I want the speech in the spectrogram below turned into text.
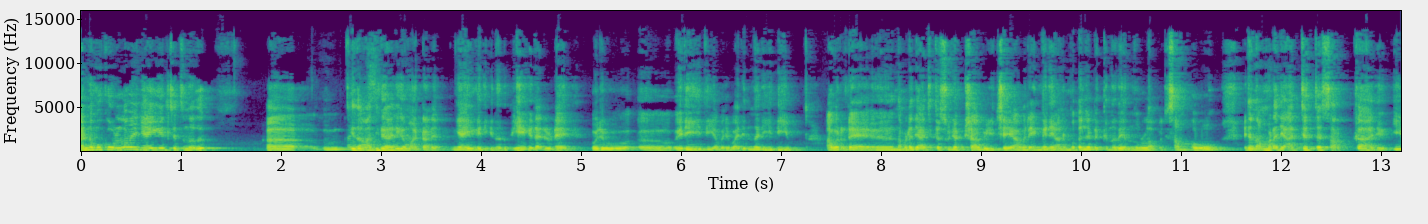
കണ്ണുമൂക്കുള്ളവർ ന്യായീകരിച്ചെത്തുന്നത് ഇത് ആധികാരികമായിട്ടാണ് ന്യായീകരിക്കുന്നത്. ഭീകരരുടെ ഒരു രീതി അവർ വരുന്ന രീതിയും അവരുടെ നമ്മുടെ രാജ്യത്തെ സുരക്ഷാ വീഴ്ചയെ അവരെങ്ങനെയാണ് മുതലെടുക്കുന്നത് എന്നുള്ള ഒരു സംഭവവും പിന്നെ നമ്മുടെ രാജ്യത്തെ സർക്കാർ ഈ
